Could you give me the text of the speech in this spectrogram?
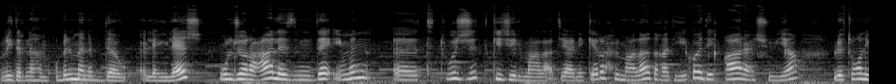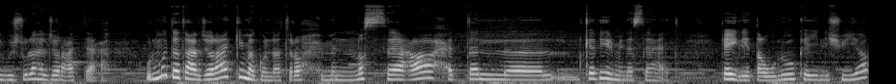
اللي درناهم قبل ما نبداو العلاج. والجرعة لازم دائما آه، تتوجد كي يجي المرض. يعني كي يروح المرض غادي يقعد يقارع شوية le temps اللي يوجدوا له الجرعة تاعه. والمدة تاع الجرعة كما قلنا تروح من نص ساعة حتى الكثير من الساعات. كاين اللي يطولوا كاين اللي شوية.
